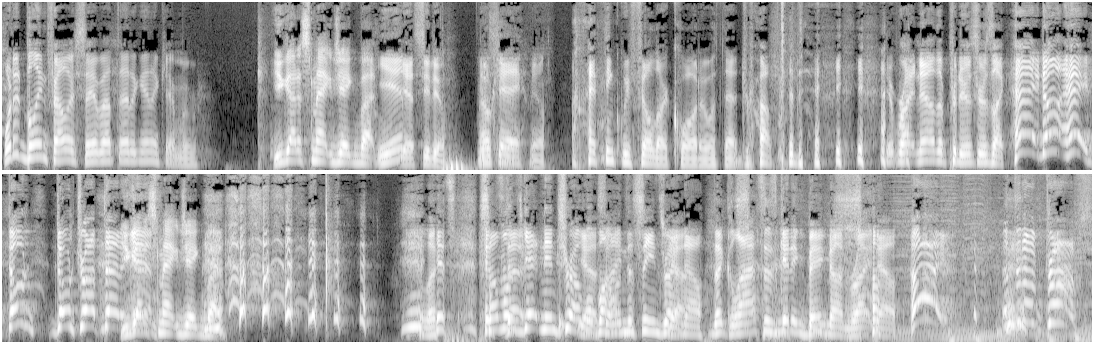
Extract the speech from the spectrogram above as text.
What did Blaine Fowler say about that again? I can't remember. You got to smack Jake Butt. Yeah. Yes, you do. Yes, you Okay. do. Yeah. I think we filled our quota with that drop today. Right now, the producer's like, "Hey, don't, hey, don't, don't drop that You again." got to smack Jake Butt. Like, It's- someone's that- getting in trouble behind the scenes right yeah, now. The glass is getting banged on right now. Hey, that's enough drops.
